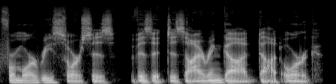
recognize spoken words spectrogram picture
For more resources, visit desiringgod.org.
